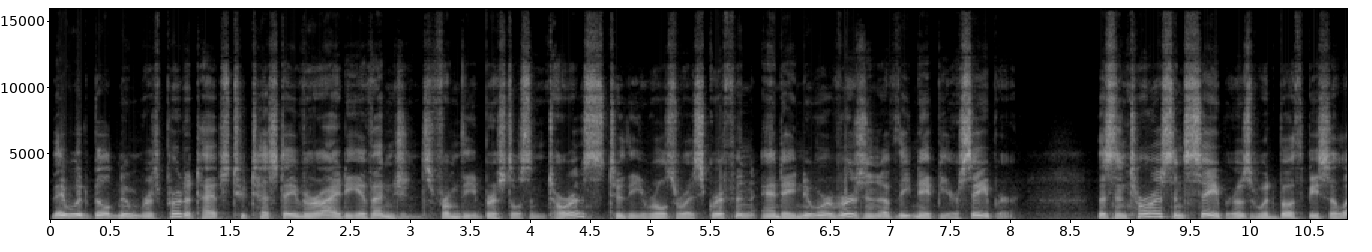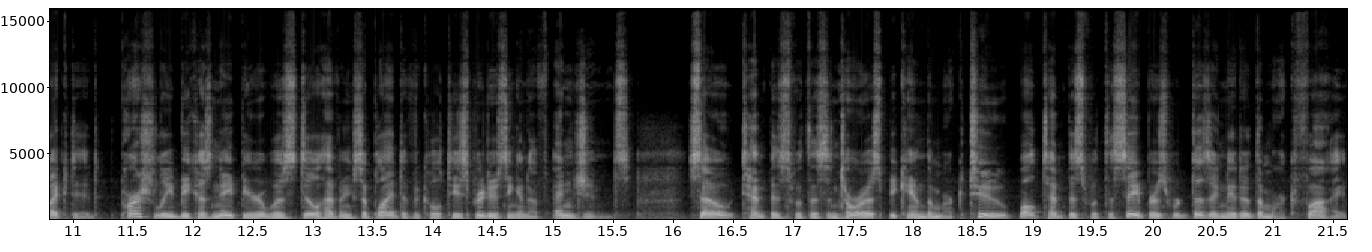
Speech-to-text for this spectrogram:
They would build numerous prototypes to test a variety of engines, from the Bristol Centaurus to the Rolls-Royce Griffon and a newer version of the Napier Sabre. The Centaurus and Sabres would both be selected, partially because Napier was still having supply difficulties producing enough engines. So, Tempest with the Centaurus became the Mark II, while Tempest with the Sabres were designated the Mark V.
